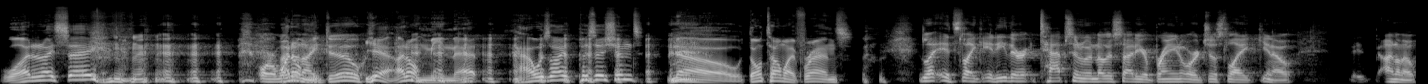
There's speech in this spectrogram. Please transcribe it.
what did I say? or what I did I do? yeah, I don't mean that. How was I positioned? No, don't tell my friends. It's like it either taps into another side of your brain or just like, you know, I don't know,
